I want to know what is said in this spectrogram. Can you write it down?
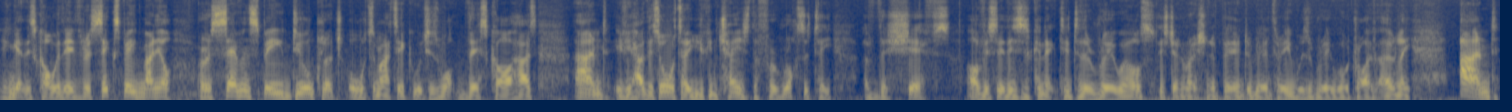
You can get this car with either a six-speed manual or a seven-speed dual-clutch automatic, which is what this car has. And if you have this auto, you can change the ferocity of the shifts. Obviously, this is connected to the rear wheels. This generation of BMW M3 was rear-wheel drive only And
